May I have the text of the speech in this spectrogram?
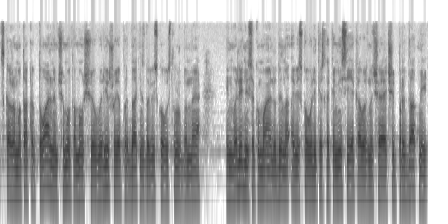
скажімо так, актуальним. Чому? Тому що вирішує придатність до військової служби не інвалідність, яку має людина, а військово-лікарська комісія, яка визначає, чи придатний,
